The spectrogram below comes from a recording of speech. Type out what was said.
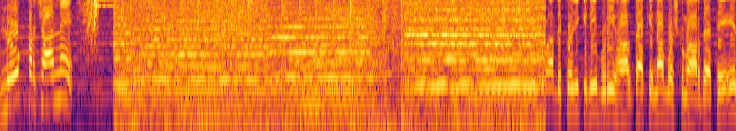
ਲੋਕ ਪਰੇਸ਼ਾਨ ਨੇ। ਆ ਦੇਖੋ ਜੀ, ਕਿੰਨੀ ਬੁਰੀ ਹਾਲਤ ਹੈ, ਕਿੰਨਾ ਮੁਸ਼ਕ ਮਾਰਦਾ ਇੱਥੇ। ਇਹ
